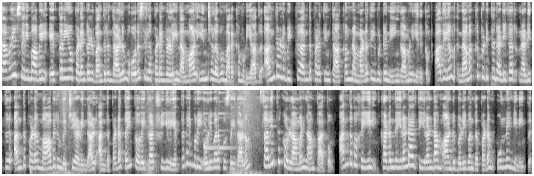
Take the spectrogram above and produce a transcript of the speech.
தமிழ் சினிமாவில் எத்தனையோ படங்கள் வந்திருந்தாலும் ஒரு சில படங்களை நம்மால் இன்றளவும் மறக்க முடியாது. அந்த அளவிற்கு அந்த படத்தின் தாக்கம் நம் மனதை விட்டு நீங்காமல் இருக்கும். அதிலும் நமக்கு பிடித்த நடிகர் நடித்து அந்த படம் மாபெரும் வெற்றி அடைந்தால் அந்த படத்தை தொலைக்காட்சியில் எத்தனை முறை ஒளிபரப்பு செய்தாலும் சலித்துக் கொள்ளாமல் நாம் பார்ப்போம். அந்த வகையில் கடந்த இரண்டாயிரத்தி இரண்டாம் ஆண்டு வெளிவந்த படம் உன்னை நினைத்து.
